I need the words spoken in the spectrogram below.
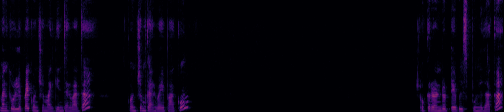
మనకి ఉల్లిపాయ కొంచెం మగ్గిన తర్వాత కొంచెం కరివేపాకు. ఒక రెండు టేబుల్ స్పూన్ల దాకా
